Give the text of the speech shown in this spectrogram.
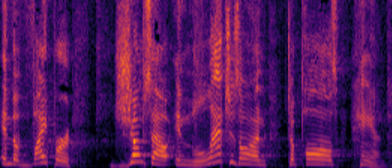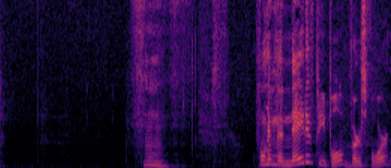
and the viper jumps out and latches on to Paul's hand. Hmm. When the native people, verse 4,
